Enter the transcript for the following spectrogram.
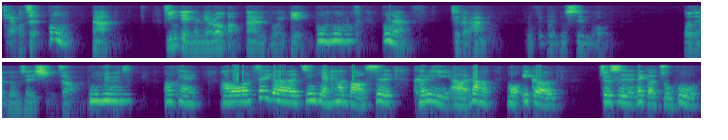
调整。嗯，那经典的牛肉堡当然不会变。嗯哼，嗯，这个汉堡我觉得就是我我的人生写照。嗯哼，OK，好哦，这个经典汉堡是可以呃让某一个。就是那个主顾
